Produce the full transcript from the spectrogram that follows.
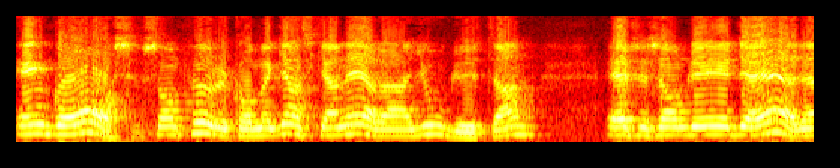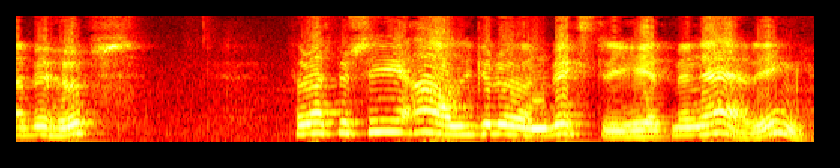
en gas som förekommer ganska nära jordytan eftersom det är där den behövs för att förse all grön växtlighet med näring.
